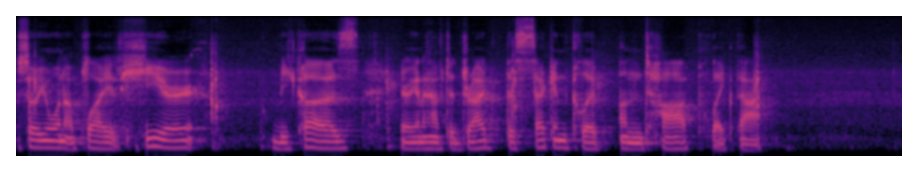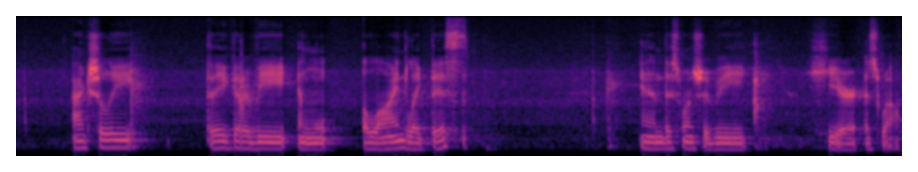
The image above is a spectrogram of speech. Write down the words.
So you want to apply it here because you're to have to drag the second clip on top like that. Actually, they got to be aligned like this. And this one should be here as well.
